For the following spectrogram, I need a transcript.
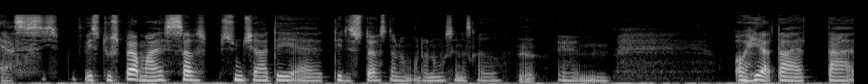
er, hvis du spørger mig, så synes jeg, det er det, er det største nummer, der nogensinde er skrevet. Ja. Øhm, og her, der, er- der,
